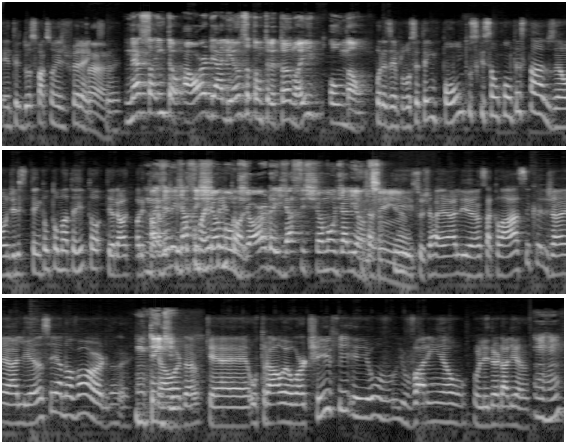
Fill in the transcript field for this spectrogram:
entre duas facções diferentes, É. né? Nessa. Então, a Horda e a Aliança estão tretando aí? Ou não? Por exemplo, você tem pontos que são contestados, né? Onde eles tentam tomar território. Mas eles já se chamam de. Horda e já se chamam de Aliança. Sim, é. Isso, já é a aliança clássica, já é a aliança e a nova horda, né? Entendi. Que é a horda, que é o Troll é o War Chief e o, e o Varin é o, o líder da aliança. Uhum.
